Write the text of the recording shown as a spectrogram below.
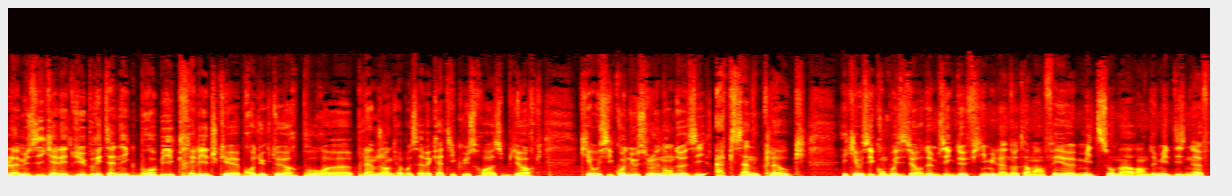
La musique, elle est du britannique Broby Krilic, qui est producteur pour euh, plein de gens, qui a bossé avec Atticus Ross, Björk, qui est aussi connu sous le nom de The Axan Cloak, et qui est aussi compositeur de musique de film. Il a notamment fait euh, Midsommar en 2019.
